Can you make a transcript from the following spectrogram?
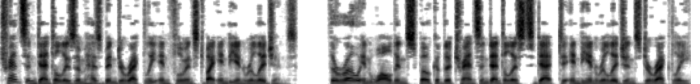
Transcendentalism has been directly influenced by Indian religions. Thoreau in Walden spoke of the Transcendentalists' debt to Indian religions directly,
